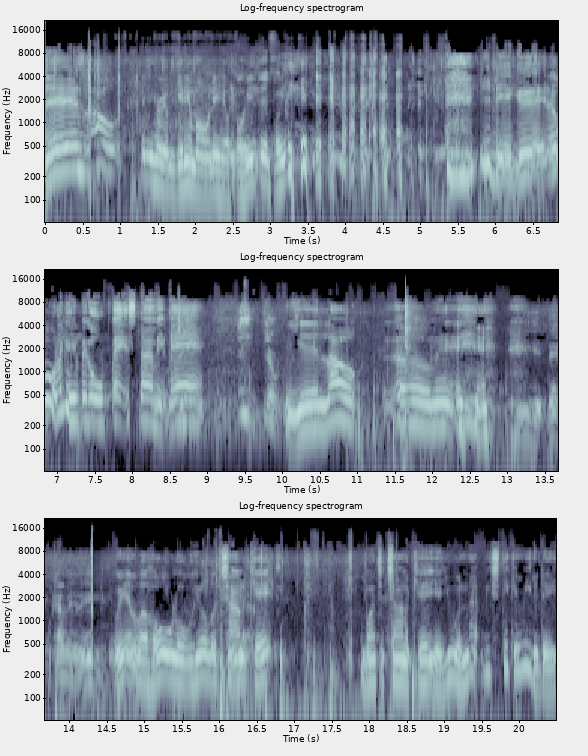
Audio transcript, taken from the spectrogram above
yes, Lord. Let me hurry up and get him on in here for he, for he. He did good. Oh, look at his big old fat stomach, man. Yeah, Lord. Oh, man. you hit that coming in. we in a little hole over here, little China cats. Bunch of China cat. Yeah, you will not be sticking me today.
